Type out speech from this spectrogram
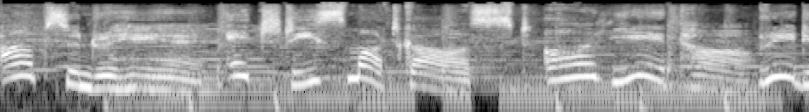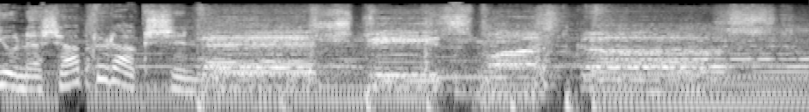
आप सुन रहे हैं एच डी स्मार्ट कास्ट और ये था रेडियो नशा प्रोडक्शन एच स्मार्ट कास्ट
